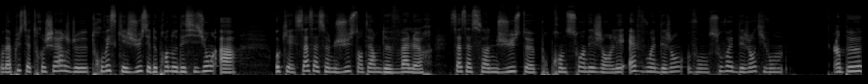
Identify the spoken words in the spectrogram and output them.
on a plus cette recherche de trouver ce qui est juste et de prendre nos décisions à ok, ça, ça sonne juste en termes de valeur. Ça, ça sonne juste pour prendre soin des gens. Les F vont être des gens, vont souvent être des gens qui vont un peu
